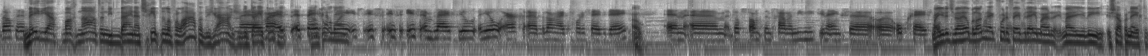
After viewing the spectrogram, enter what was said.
dat het mediamagnaten die bijna het schip willen verlaten. Dus ja, als je de tijd maar toch het, hebt, het dan toch een is, is, is, is en blijft heel, heel erg eh, belangrijk voor de VVD. Oh. En ehm, dat standpunt gaan we nu niet ineens eh, opgeven. Maar jullie is wel heel belangrijk voor de VVD, maar, maar jullie schrappen 90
